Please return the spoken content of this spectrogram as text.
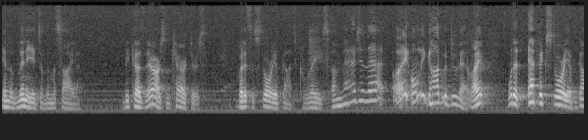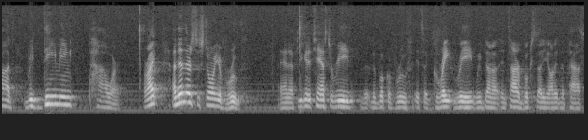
in the lineage of the Messiah. Because there are some characters, but it's a story of God's grace. Imagine that. Right? Only God would do that, right? What an epic story of God's redeeming power. All right? And then there's the story of Ruth. And if you get a chance to read the, the book of Ruth, it's a great read. We've done an entire book study on it in the past.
